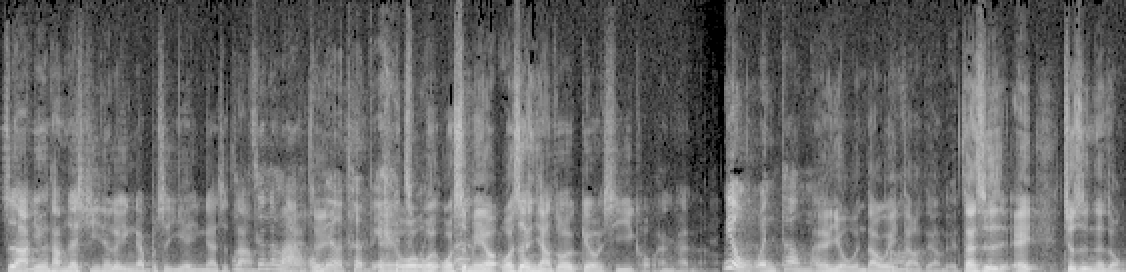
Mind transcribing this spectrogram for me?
是啊，因为他们在吸那个应该不是烟，应该是大麻。真的吗？我没有特别。我我我是没有，我是很想说给我吸一口看看的。你有闻到吗？呃，有闻到味道这样的，但是哎，就是那种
